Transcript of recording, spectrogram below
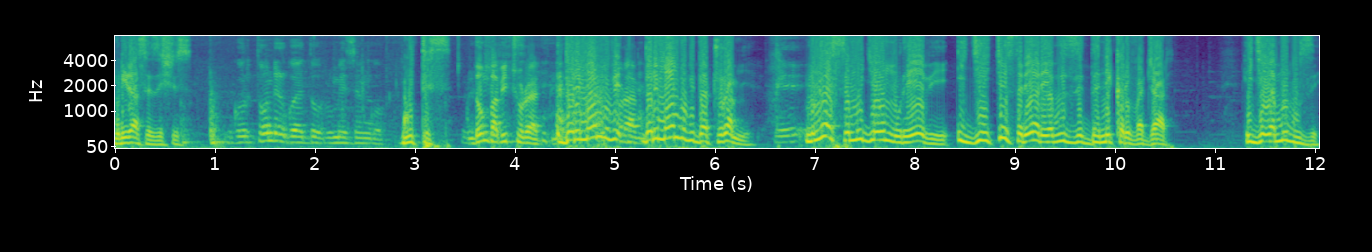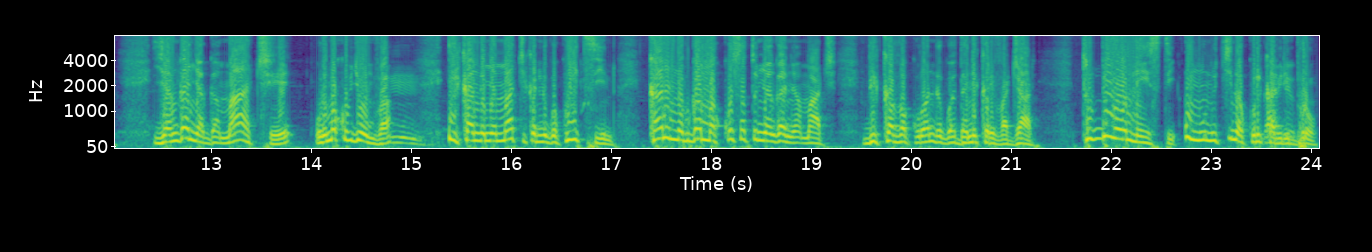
muri rase zishize urwo rutonde rwa do rumeze ngo. Gute se. Ndumva bicura dore impamvu bidacuramye. Mwese mujyeho murebe igihe cyose real yabuze dani karivajari igihe yamubuze. Yanganyaga mace urimo kubyumva ikanganya mace ikananirwa kuyitsinda. Kandi nabwo amakosa atumye anganya mace bikava ku ruhande rwa dani karivajari to be honest umuntu ukina kuri kabiri bro.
